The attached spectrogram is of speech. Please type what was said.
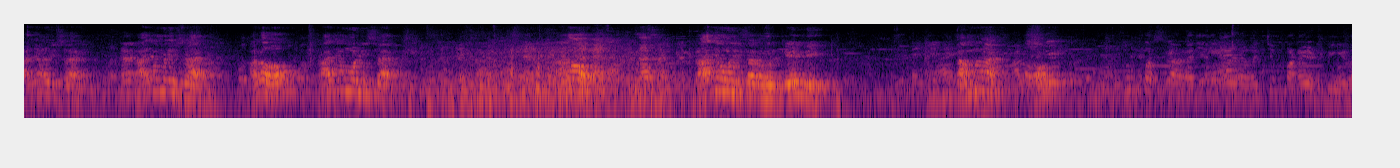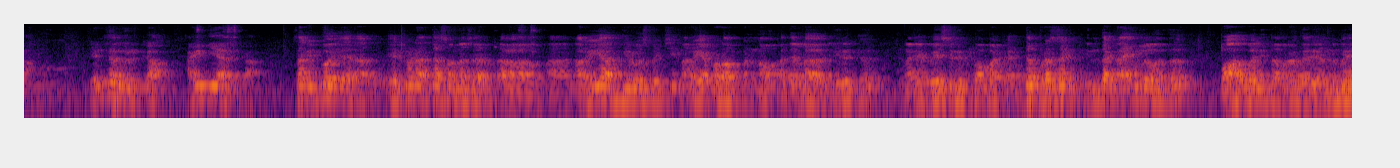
Rajamouli sir. Rajamouli sir. Hello Rajamouli sir. Hello Rajamouli sir ஒரு கேள்வி. தமிழ்நாடு ஹலோ. சூப்பர் ஸ்டார் ரஜினிகாந்தை வச்சு படம் எடுப்பீங்களா? எண்ணம் இருக்கா? ஐடியா இருக்கா? சார் இப்போ ஏற்கனவே அதான் சொன்னேன் சார். நிறைய ஹீரோஸ் வச்சு நிறைய படம் பண்ணோம். அதெல்லாம் இருக்கு. நிறைய பேசிட்டு இருக்கோம். பட் அட் த பிரசன்ட் இந்த டைம்ல வந்து பாகுபலி தவிர வேற ஒண்ணுமே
